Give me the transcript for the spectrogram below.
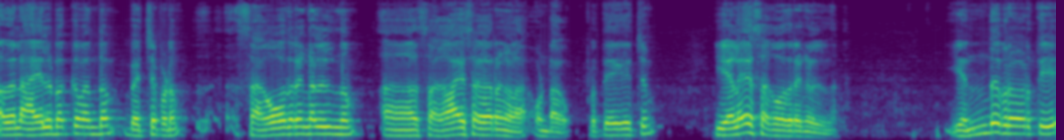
അതുപോലെ അയൽപക്ക ബന്ധം മെച്ചപ്പെടും. സഹോദരങ്ങളിൽ നിന്നും സഹായ സഹകരണങ്ങൾ ഉണ്ടാകും. പ്രത്യേകിച്ചും ഇളയ സഹോദരങ്ങളിൽ നിന്ന്. എന്ത് പ്രവൃത്തി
